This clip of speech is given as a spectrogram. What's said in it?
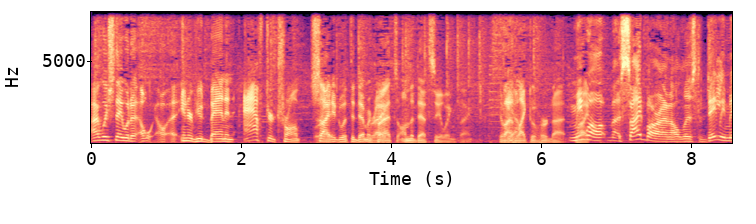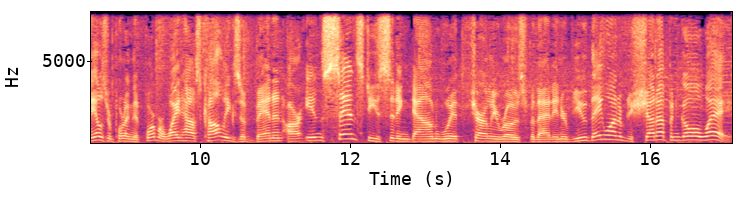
I wish they would have uh, interviewed Bannon after Trump sided with the Democrats on the debt ceiling thing. Because I'd like to have heard that. Meanwhile, a sidebar on all this, the Daily Mail is reporting that former White House colleagues of Bannon are incensed he's sitting down with Charlie Rose for that interview. They want him to shut up and go away.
